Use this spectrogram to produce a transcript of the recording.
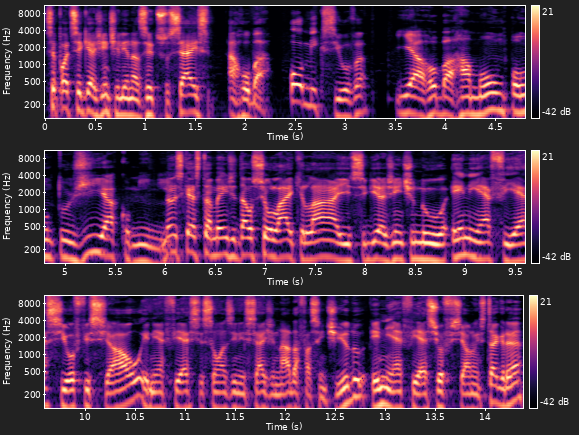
Você pode seguir a gente ali nas redes sociais, arroba Silva. E arroba ramon.giacomini. Não esquece também de dar o seu like lá e seguir a gente no NFS Oficial. NFS são as iniciais de Nada Faz Sentido. NFS Oficial no Instagram.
